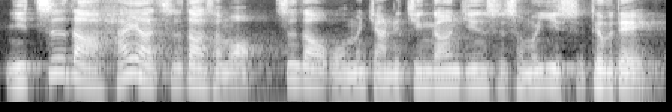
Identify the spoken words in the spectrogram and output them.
你知道还要知道什么？知道我们讲的《金刚经》是什么意思，对不对？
